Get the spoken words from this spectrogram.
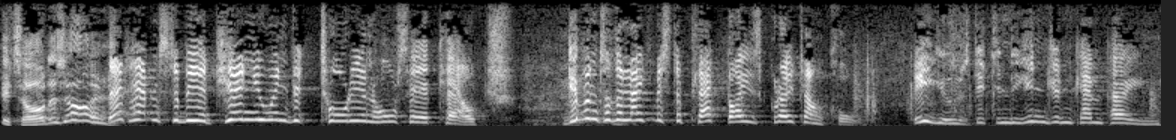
It's hard as iron. That happens to be a genuine Victorian horsehair couch, given to the late Mr. Platt by his great uncle. He used it in the Indian campaign.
